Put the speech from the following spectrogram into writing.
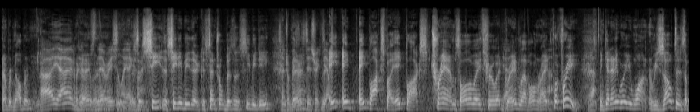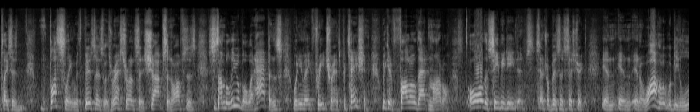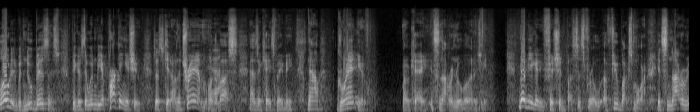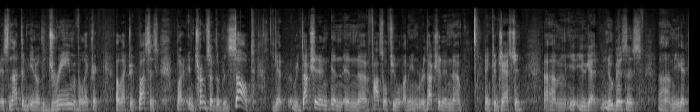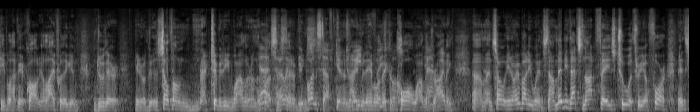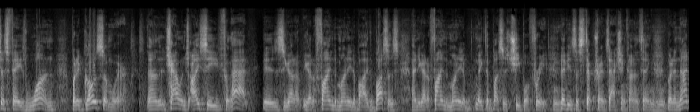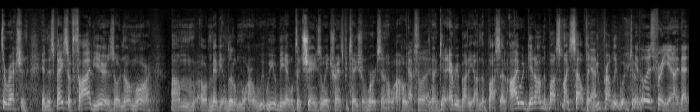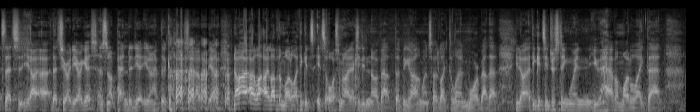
Remember Melbourne? Ah, yeah, I was there recently, actually. the, C, the CDB, the Central Business CBD. Central there. Business District, yep. Eight, eight, eight blocks by eight blocks, trams all the way through at Yeah. grade level, right, for free. Yeah. And get anywhere you want. The result is the place is bustling with business, with restaurants and shops and offices. It's just unbelievable what happens when you make free transportation. We can follow that model. All the CBD, the Central Business District in, in, in Oahu would be loaded with new business because there wouldn't be a parking issue. Just get on the tram or the bus, as the case may be. Now, grant you, okay, it's not renewable energy. Maybe you get efficient buses for a, a few bucks more. It's not. It's not the you know the dream of electric electric buses, but in terms of the result, you get reduction in in, in uh, fossil fuel. I mean, reduction in uh, in congestion. Um, you, you get new business. Um, you get people having a quality of life where they can do their, you know, their cell phone activity while they're on the Yeah, bus totally. instead of The being, important stuff. you know, not even able to make a call while they're driving. Um, And so, you know, everybody wins. Now, maybe that's not phase two or three or four. Maybe it's just phase one, but it goes somewhere. Now, the challenge I see for that is you gotta you gotta find the money to buy the buses, and you gotta find the money to make the buses cheap or free. Mm-hmm. Maybe it's a step transaction kind of thing. Mm-hmm. But in that direction, in the space of five years or no more, um, or maybe a little more, we, we would be able to change the way transportation works in Oahu. Absolutely. And get everybody on the bus. And I would get on the bus myself, and Yeah. you probably would too. If it was free, you know, that's that's yeah, uh, that's your idea, I guess. It's not patented yet. You don't have the company set up. Yeah. No, I, I, lo- I love the model. I think it's it's awesome, and I actually didn't know about the Big Island one, so I'd like to learn more about that. You know, I think it's interesting when you have a model like that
